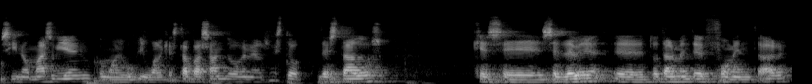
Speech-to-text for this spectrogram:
sino más bien, como igual que está pasando en el resto de estados, que se, se debe eh, totalmente fomentar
